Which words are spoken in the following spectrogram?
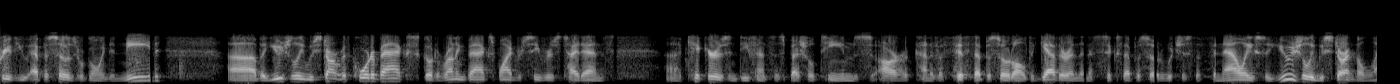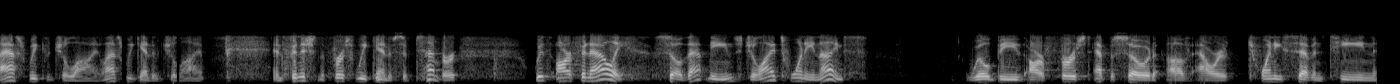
preview episodes we're going to need. Uh, but usually we start with quarterbacks, go to running backs, wide receivers, tight ends, uh, kickers, and defense and special teams are kind of a fifth episode altogether, and then a sixth episode, which is the finale. So usually we start in the last week of July, last weekend of July, and finish in the first weekend of September with our finale. So that means July 29th will be our first episode of our 2017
